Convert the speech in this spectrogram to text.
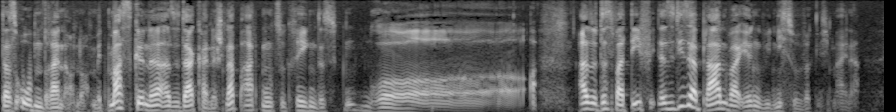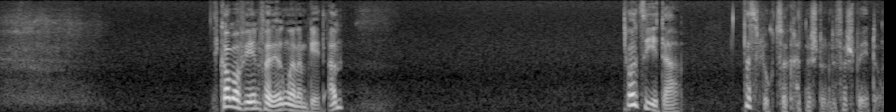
Das obendrein auch noch mit Maske, ne? also da keine Schnappatmung zu kriegen. Das, also das war also dieser Plan war irgendwie nicht so wirklich meiner. Ich komme auf jeden Fall irgendwann am Gate an. Und siehe da, das Flugzeug hat eine Stunde Verspätung.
